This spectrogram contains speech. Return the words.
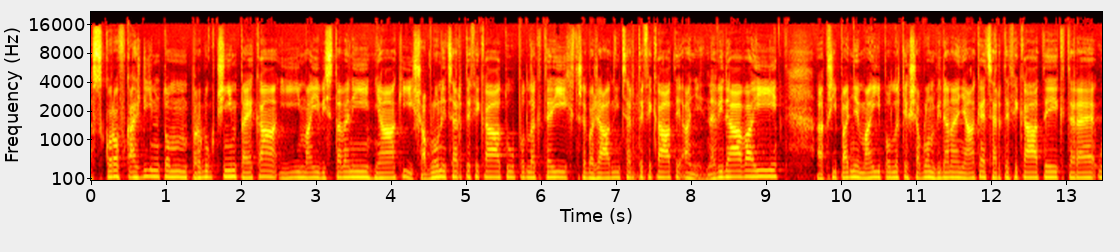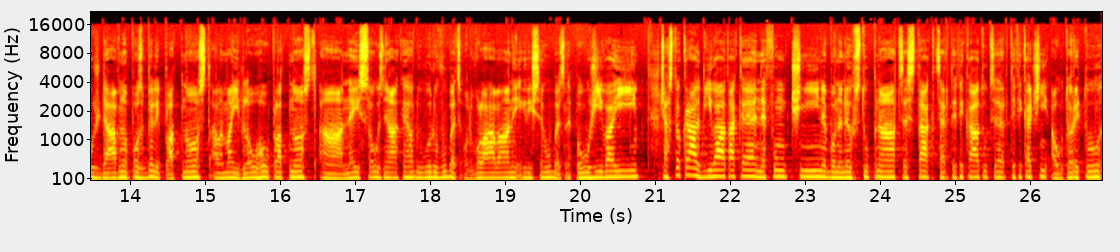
skoro v každém tom produkčním PKI mají vystavený nějaký šablony certifikátů, podle kterých třeba žádný certifikáty ani nevydávají, případně mají podle těch šablon vydané nějaké certifikáty, které už dávno pozbyly platnost, ale mají dlouhou platnost a nejsou z nějakého důvodu vůbec odvolávány, i když se vůbec nepoužívají. Častokrát bývá také nefunkční nebo nedostupná cesta k certifikátu certifikační autor autoritu,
